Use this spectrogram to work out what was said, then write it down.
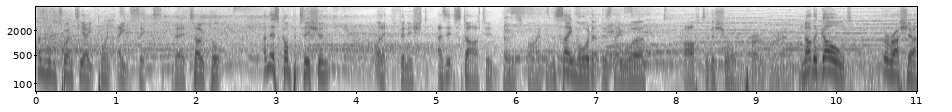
Hundred twenty-eight point eight six their total, and this competition, well, it finished as it started. Those five in the same order as they were after the short program. Another gold for Russia,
